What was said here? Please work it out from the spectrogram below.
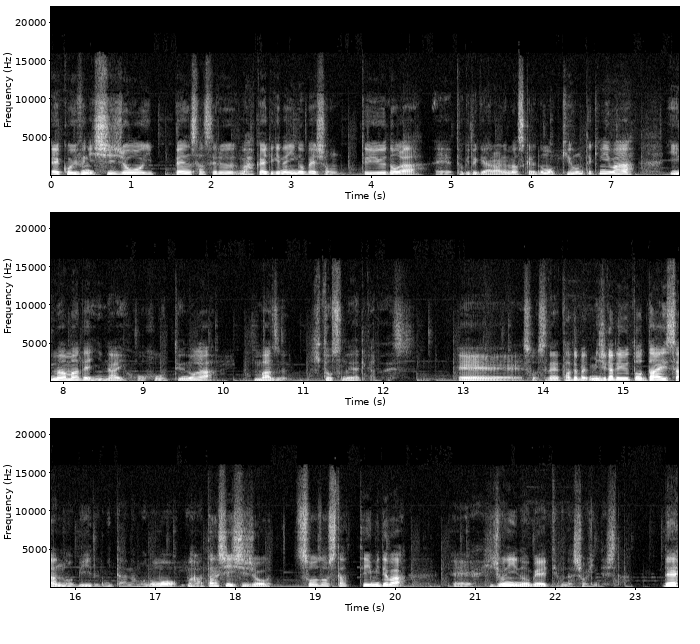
えこういうふうに市場を一変させる、まあ、破壊的なイノベーションというのが、え時々現れますけれども基本的には今までにない方法っていうのがまず一つのやり方です。えー、そうですね例えば身近で言うと第3のビールみたいなものも、まあ、新しい市場を創造したっていう意味では、えー、非常にイノベーティブな商品でした。で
